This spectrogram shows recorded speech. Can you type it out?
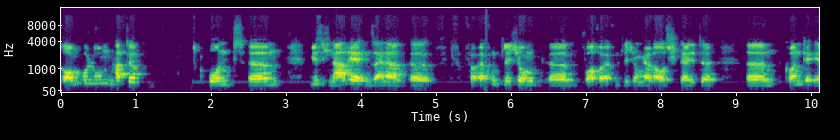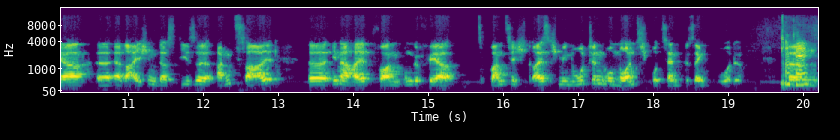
Raumvolumen hatte. Und ähm, wie sich nachher in seiner äh, Veröffentlichung, äh, Vorveröffentlichung herausstellte, äh, konnte er äh, erreichen, dass diese Anzahl äh, innerhalb von ungefähr 20, 30 Minuten um 90 Prozent gesenkt wurde. Okay. Ähm,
